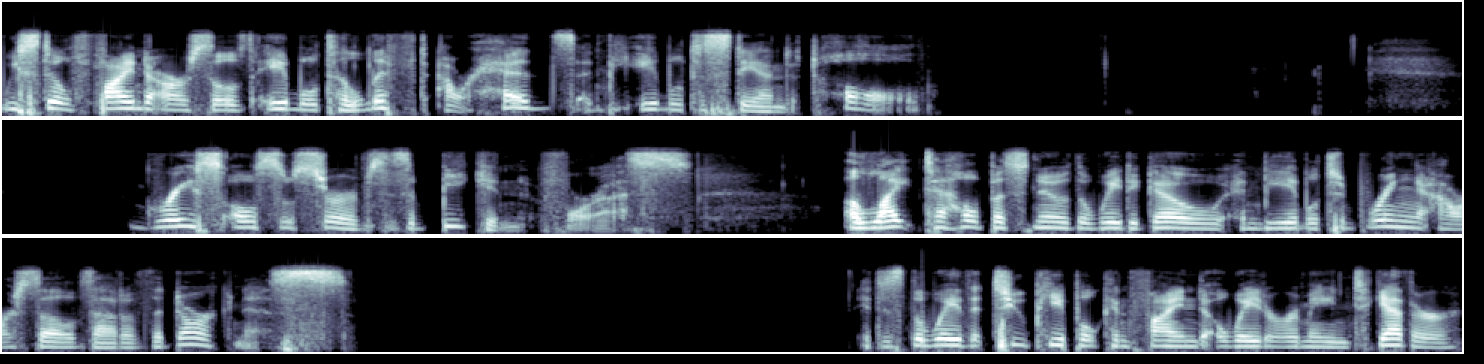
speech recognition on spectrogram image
we still find ourselves able to lift our heads and be able to stand tall. Grace also serves as a beacon for us, a light to help us know the way to go and be able to bring ourselves out of the darkness. It is the way that two people can find a way to remain together,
